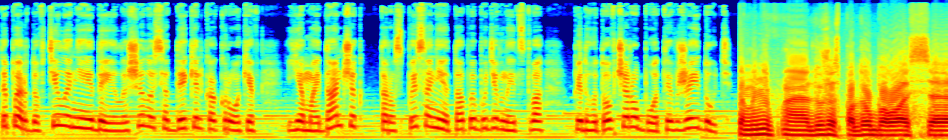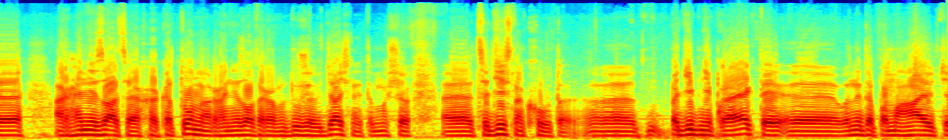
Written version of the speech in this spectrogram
Тепер до втілення ідеї лишилося декілька кроків. Є майданчик та розписані етапи будівництва. Підготовчі роботи вже йдуть. Мені е, дуже сподобалась е, організація хакатону. Організаторам дуже вдячний, тому що е, це дійсно круто. Подібні проекти вони допомагають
